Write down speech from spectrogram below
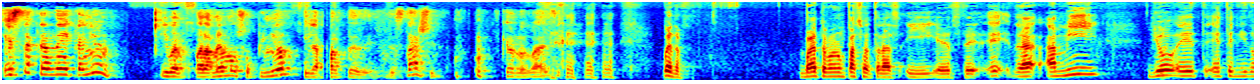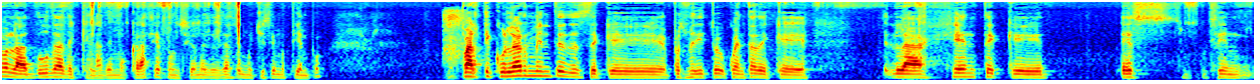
esta carne de cañón. Y bueno, para Memo su opinión y la parte de, Starship. ¿Qué nos va a decir? bueno, voy a tomar un paso atrás y este, eh, a mí yo he, he, tenido la duda de que la democracia funcione desde hace muchísimo tiempo particularmente desde que pues me di cuenta de que la gente que es sin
